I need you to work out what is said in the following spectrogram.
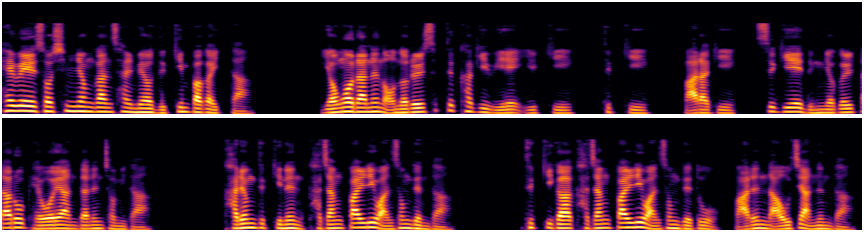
해외에서 10년간 살며 느낀 바가 있다. 영어라는 언어를 습득하기 위해 읽기, 듣기, 말하기, 쓰기의 능력을 따로 배워야 한다는 점이다. 가령 듣기는 가장 빨리 완성된다. 듣기가 가장 빨리 완성돼도 말은 나오지 않는다.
